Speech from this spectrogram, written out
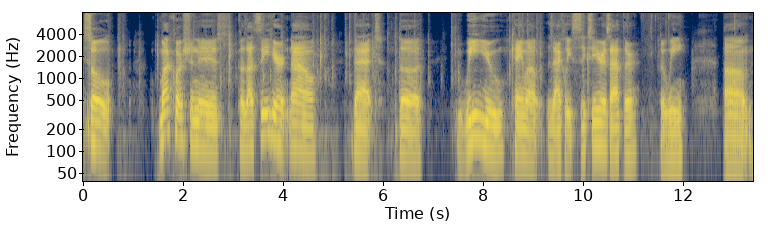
So my question is because I see here now that the Wii U came out exactly six years after the Wii. Um,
